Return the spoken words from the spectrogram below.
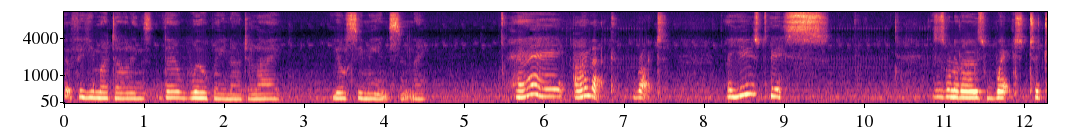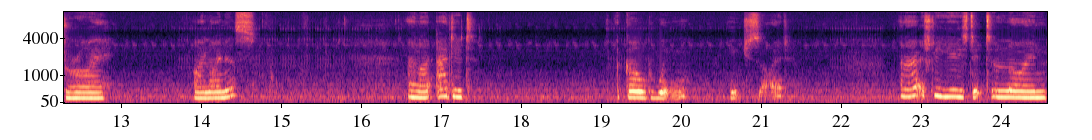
but for you, my darlings, there will be no delay. You'll see me instantly. Hey, I'm back. Right, I used this. This is one of those wet to dry eyeliners, and I added a gold wing each side, and I actually used it to line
